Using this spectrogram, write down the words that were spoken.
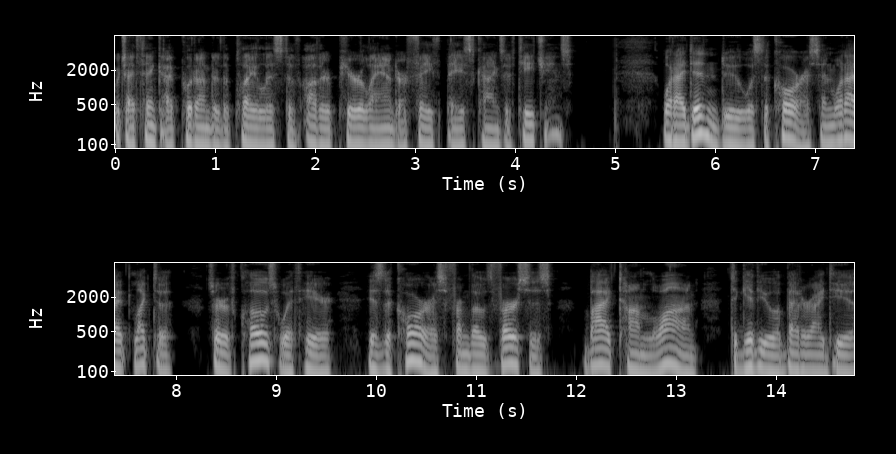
which I think I put under the playlist of other Pure Land or faith based kinds of teachings, what I didn't do was the chorus. And what I'd like to sort of close with here is the chorus from those verses by Tan Luan to give you a better idea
